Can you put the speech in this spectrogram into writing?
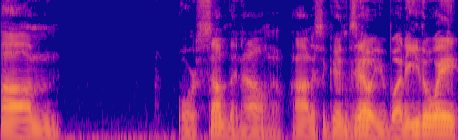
um, or something. I don't know. I honestly couldn't tell you. But either way,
